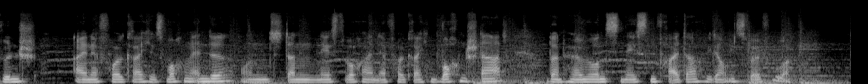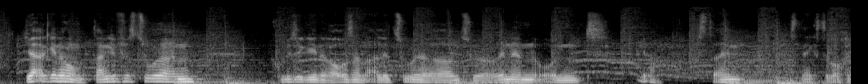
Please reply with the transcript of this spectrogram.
wünsche ein erfolgreiches Wochenende und dann nächste Woche einen erfolgreichen Wochenstart. Und dann hören wir uns nächsten Freitag wieder um 12 Uhr. Ja, genau. Danke fürs Zuhören. Grüße gehen raus an alle Zuhörer und Zuhörerinnen und ja, bis dahin, bis nächste Woche.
